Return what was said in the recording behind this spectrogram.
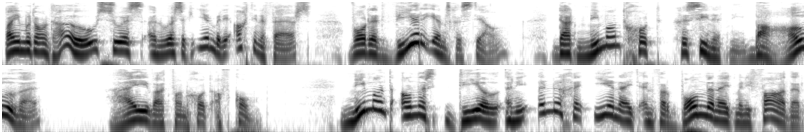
Want jy moet onthou, soos in Hosea 1 by die 18de vers, word dit weer eens gestel dat niemand God gesien het nie behalwe hy wat van God afkom. Niemand anders deel in die innige eenheid en verbondenheid met die Vader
